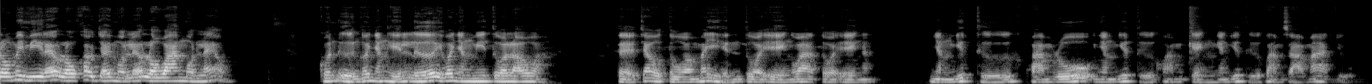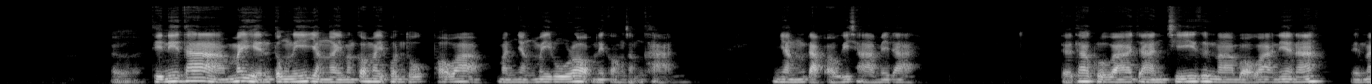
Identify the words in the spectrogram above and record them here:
เราไม่มีแล้วเราเข้าใจหมดแล้ว เราวางหมดแล้ว คนอื่นก็ยังเห็นเลยว่ายังมีตัวเราอะ แต่เจ้าตัวไม่เห็นตัวเองว่าตัวเองอะยังยึดถือความรู้ยังยึดถือความเก่ง ยังยึดถือความสามารถอยู่ เออทีนี้ถ้าไม่เห็นตรงนี้ยังไงมันก็ไม่พ้นทุกข์เพราะว่ามันยังไม่รู้รอบในกองสังขารยังดับอวิชชาไม่ได้ แต่ถ้าครูบาอาจารย์ชี้ขึ้นมาบอกว่าเนี่ยนะเห็นไหม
